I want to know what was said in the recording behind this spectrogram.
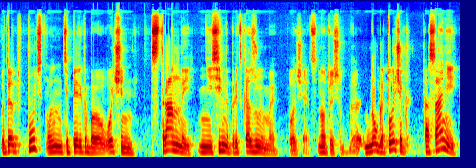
вот этот путь, он теперь как бы очень странный, не сильно предсказуемый получается. Ну, то есть э, много точек касаний,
